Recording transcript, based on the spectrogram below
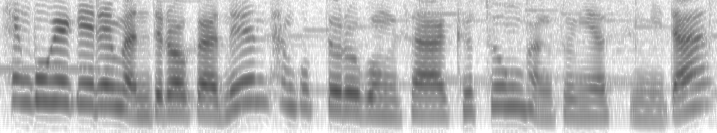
행복의 길을 만들어가는 한국도로공사 교통방송이었습니다.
